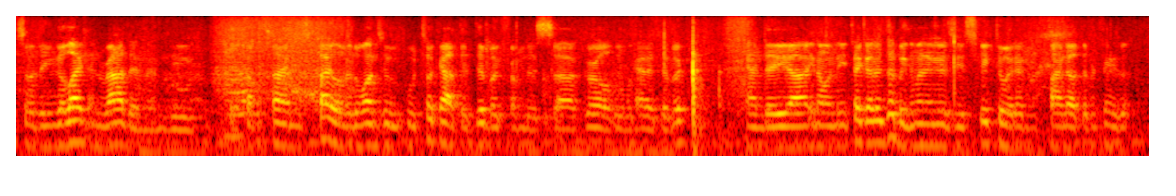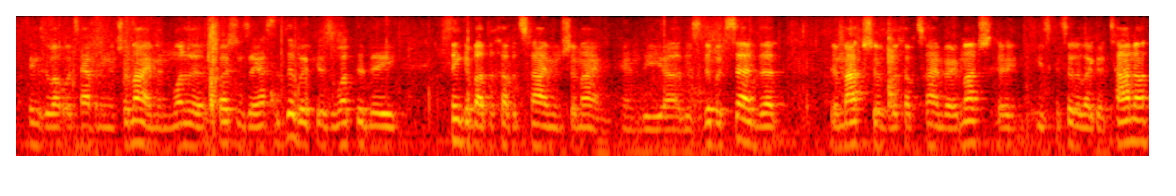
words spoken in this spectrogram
so the Yingolite and Radin and the, the couple times Kyle were the ones who, who took out the dibbuk from this uh, girl who had a dibbuk, and they uh, you know when they take out a dibbuk, the thing is you speak to it and find out different things things about what's happening in Shemaim. And one of the questions they asked the dibbuk is what did they think about the Chafetz Chaim in Shemaim? And the uh, this dibbuk said that the makshav the Chafetz Chaim very much. He's considered like a Tana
